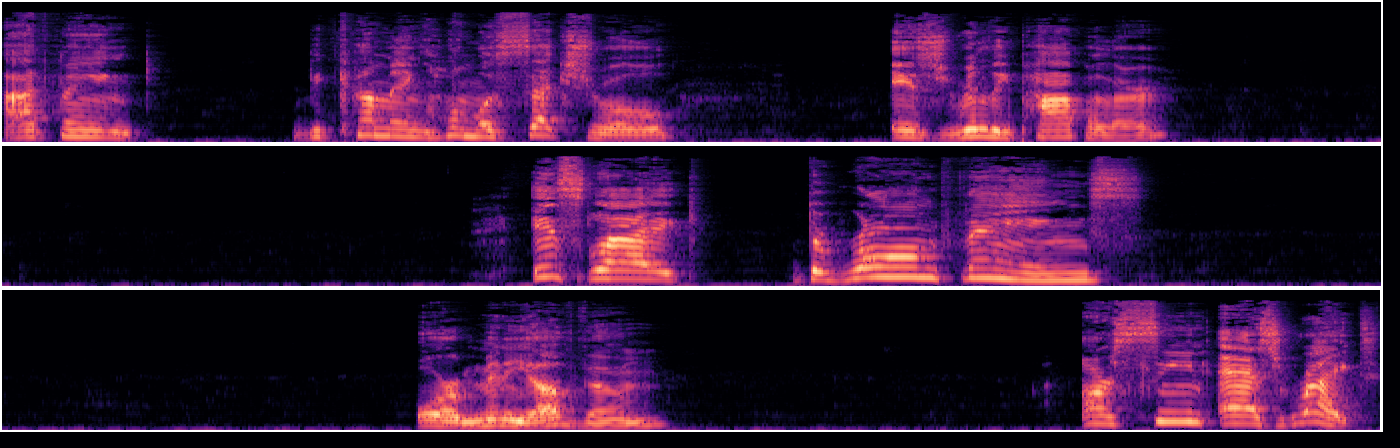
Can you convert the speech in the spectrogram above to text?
I think becoming homosexual is really popular. it's like the wrong things, or many of them, are seen as right.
